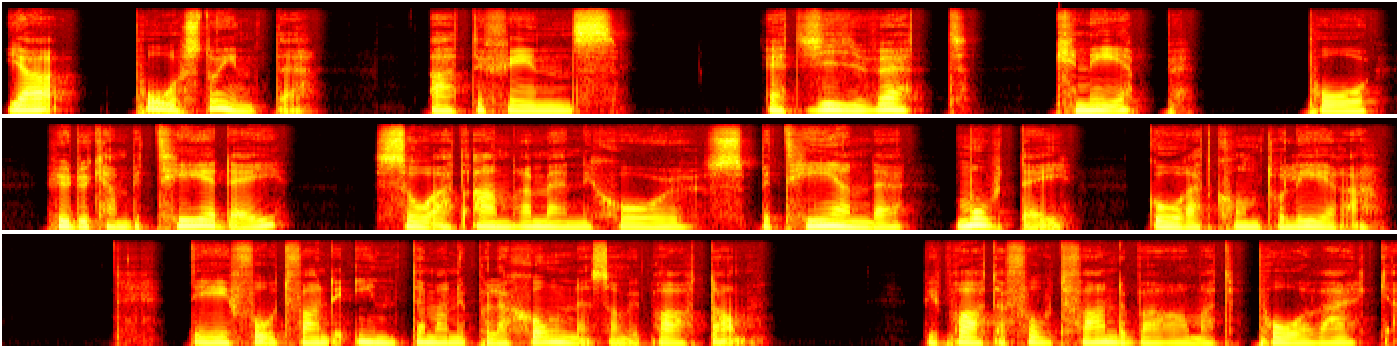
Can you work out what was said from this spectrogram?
Jag påstår inte att det finns ett givet knep på hur du kan bete dig så att andra människors beteende mot dig går att kontrollera. Det är fortfarande inte manipulationer som vi pratar om. Vi pratar fortfarande bara om att påverka.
